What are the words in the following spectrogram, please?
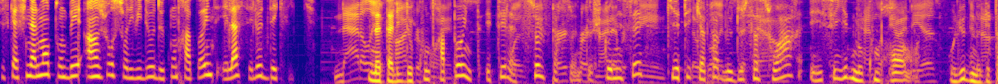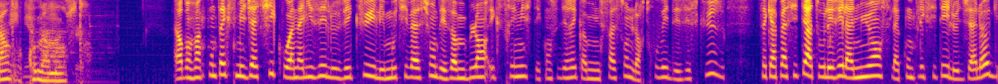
jusqu'à finalement tomber un jour sur les vidéos de ContraPoint. Et là, c'est le déclic. Nathalie de ContraPoint était la seule personne que je connaissais qui était capable de s'asseoir et essayer de me comprendre, au lieu de me dépeindre comme un monstre. Alors dans un contexte médiatique où analyser le vécu et les motivations des hommes blancs extrémistes est considéré comme une façon de leur trouver des excuses, sa capacité à tolérer la nuance, la complexité et le dialogue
